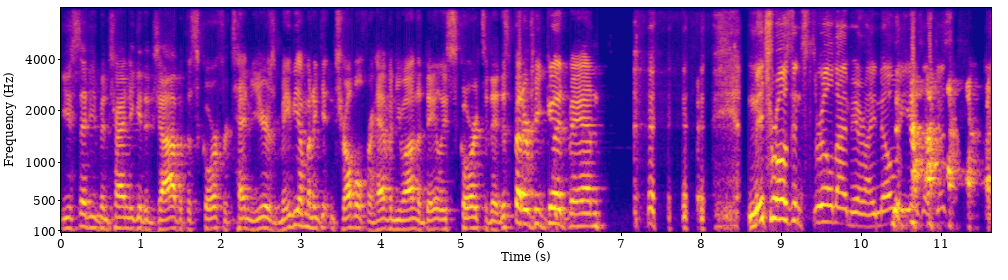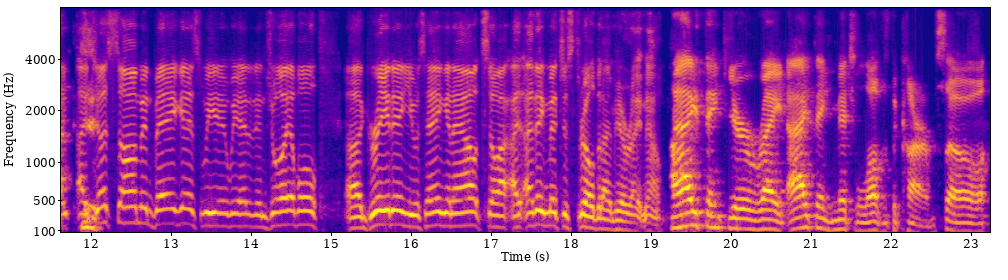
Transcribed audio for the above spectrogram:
You said you've been trying to get a job at the score for 10 years. Maybe I'm going to get in trouble for having you on the daily score today. This better be good, man. Mitch Rosen's thrilled I'm here. I know he is. I just, I, I just saw him in Vegas. We we had an enjoyable uh, greeting. He was hanging out. So I, I think Mitch is thrilled that I'm here right now. I think you're right. I think Mitch loves the Carm. So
